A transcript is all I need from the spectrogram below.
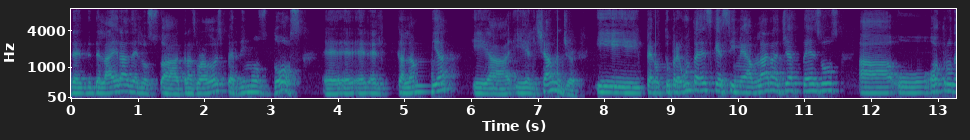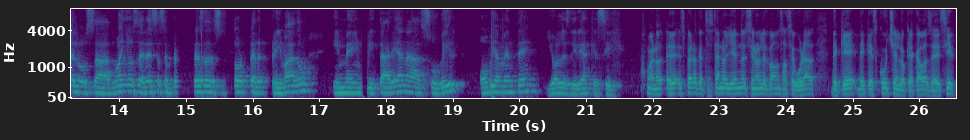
de, la era de los uh, transbordadores, perdimos dos, eh, el, el Columbia y, y el Challenger. Y, pero tu pregunta es que si me hablara Jeff Bezos uh, u otro de los dueños de esas empresas del sector privado y me invitarían a subir, obviamente yo les diría que sí. Bueno, eh, espero que te estén oyendo y si no les vamos a asegurar de que, de que escuchen lo que acabas de decir.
